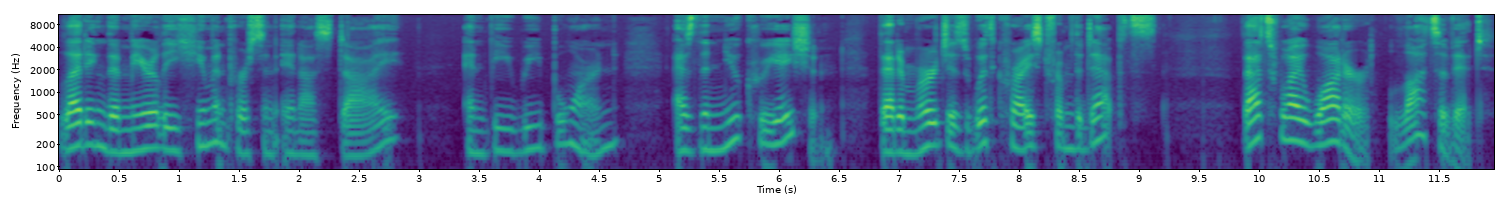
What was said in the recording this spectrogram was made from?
letting the merely human person in us die and be reborn as the new creation that emerges with Christ from the depths. That's why water, lots of it,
